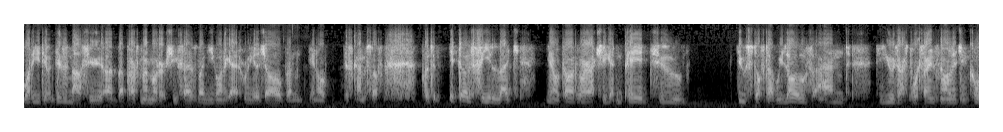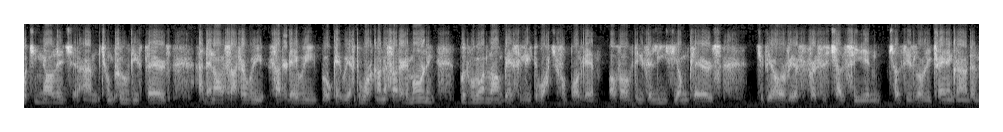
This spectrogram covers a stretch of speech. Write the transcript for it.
what are you doing? This is not serious." Apart from my mother, she says, "When are you going to get a real job?" and you know this kind of stuff. But it does feel like you know, God, we're actually getting paid to do stuff that we love and to use our sports science knowledge and coaching knowledge um, to improve these players. And then on a Saturday, we, Saturday we okay, we have to work on a Saturday morning, but we're going along basically to watch a football game of, of these elite young players. QPR versus Chelsea, and Chelsea's lovely training ground, and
